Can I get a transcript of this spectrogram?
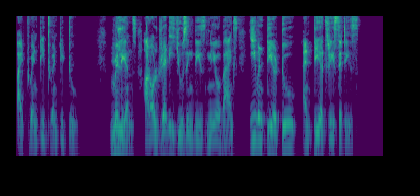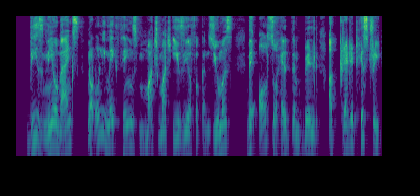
by 2022. Millions are already using these neobanks, even tier 2 and tier 3 cities. These neobanks not only make things much, much easier for consumers, they also help them build a credit history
